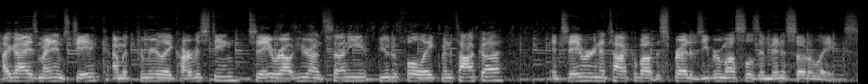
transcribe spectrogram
Hi guys, my name's Jake. I'm with Premier Lake Harvesting. Today we're out here on sunny, beautiful Lake Minnetonka, and today we're going to talk about the spread of zebra mussels in Minnesota lakes.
